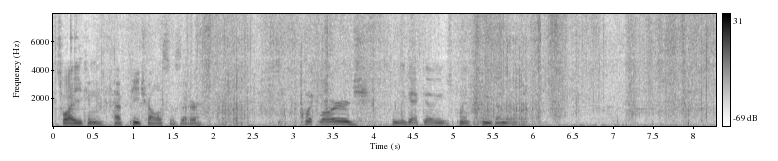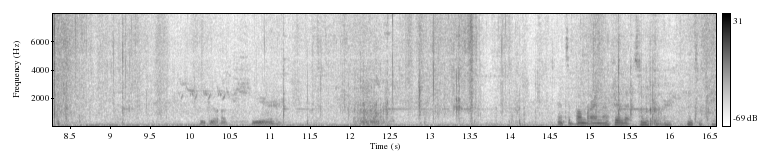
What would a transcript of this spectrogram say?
That's why you can have pea trellises that are quite large from the get-go. You just plant the peas under. Go up here. That's a bummer. I knocked over that sunflower. That's okay.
